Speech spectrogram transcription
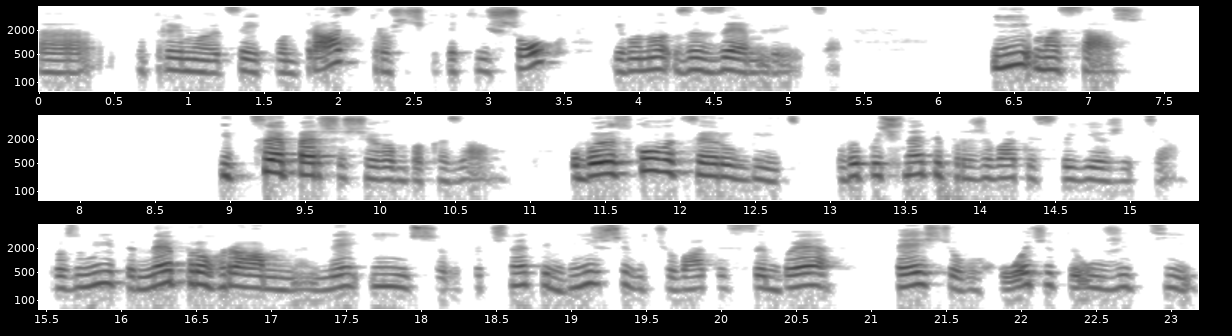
е, утримує цей контраст, трошечки такий шок, і воно заземлюється. І масаж. І це перше, що я вам показала. Обов'язково це робіть. Ви почнете проживати своє життя. Розумієте, не програмне, не інше. Ви почнете більше відчувати себе, те, що ви хочете у житті,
